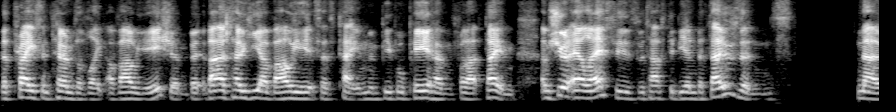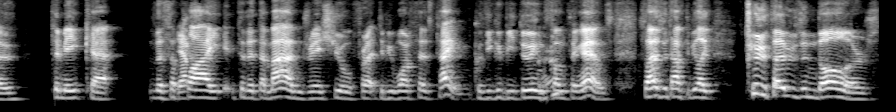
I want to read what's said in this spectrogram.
the price in terms of like evaluation, but that is how he evaluates his time and people pay him for that time. I'm sure LSs would have to be in the thousands now to make it the supply yep. to the demand ratio for it to be worth his time because he could be doing mm-hmm. something else. So that would have to be like two thousand dollars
